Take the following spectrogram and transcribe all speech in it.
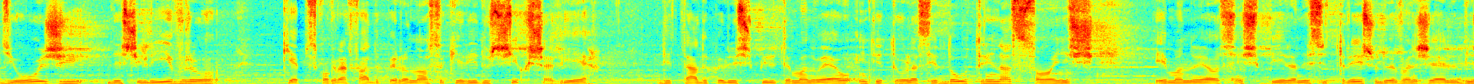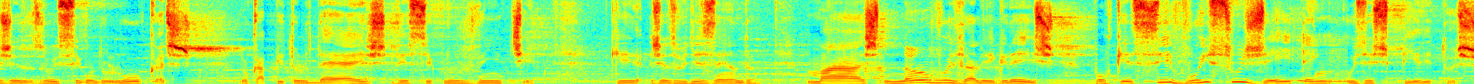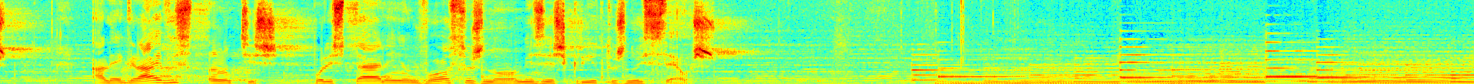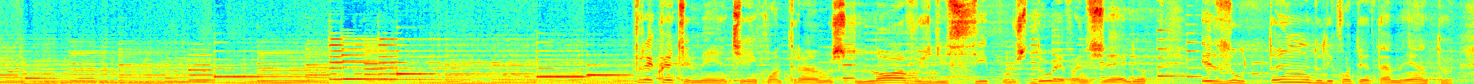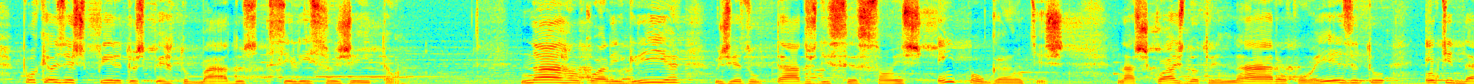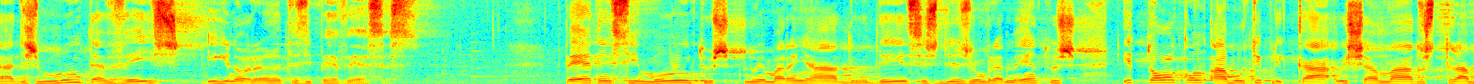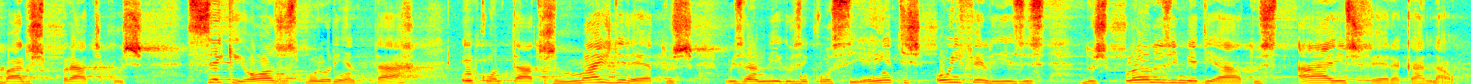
de hoje, deste livro, que é psicografado pelo nosso querido Chico Xavier, ditado pelo Espírito Emmanuel, intitula-se Doutrinações. Emmanuel se inspira nesse trecho do Evangelho de Jesus segundo Lucas, no capítulo 10, versículo 20, que Jesus dizendo: Mas não vos alegreis porque se vos sujeitem os espíritos. Alegrai-vos antes por estarem vossos nomes escritos nos céus. Frequentemente encontramos novos discípulos do Evangelho exultando de contentamento porque os espíritos perturbados se lhes sujeitam. Narram com alegria os resultados de sessões empolgantes, nas quais doutrinaram com êxito entidades muitas vezes ignorantes e perversas. Perdem-se muitos no emaranhado desses deslumbramentos e tocam a multiplicar os chamados trabalhos práticos, sequiosos por orientar em contatos mais diretos os amigos inconscientes ou infelizes dos planos imediatos à esfera carnal.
